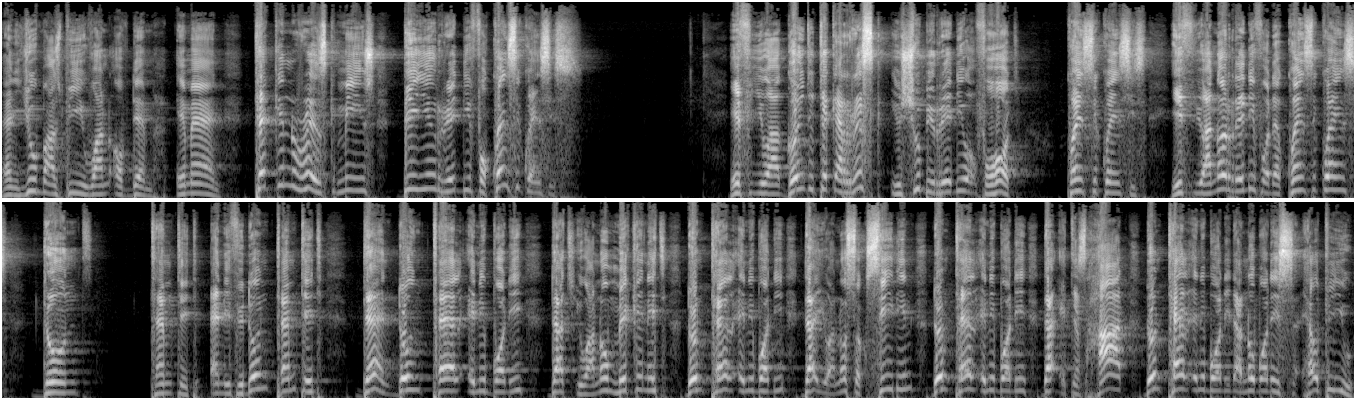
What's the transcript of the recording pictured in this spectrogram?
And you must be one of them. Amen. Taking risk means being ready for consequences. If you are going to take a risk, you should be ready for what? Consequences. If you are not ready for the consequence, don't tempt it. And if you don't tempt it, then don't tell anybody that you are not making it. Don't tell anybody that you are not succeeding. Don't tell anybody that it is hard. Don't tell anybody that nobody is helping you.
